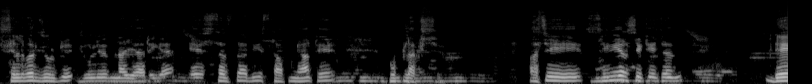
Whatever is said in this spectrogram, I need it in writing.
ਸਿਲਵਰ ਜੁਬਲੀ ਜੁਲਰੀ ਮਨਾਈ ਜਾ ਰਹੀ ਹੈ। ਇਸ ਸੰਸਥਾ ਦੀ ਸਥਾਪਨਾ ਤੇ ਉਪਲਕਸ਼। ਅਸੀਂ senior citizen day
